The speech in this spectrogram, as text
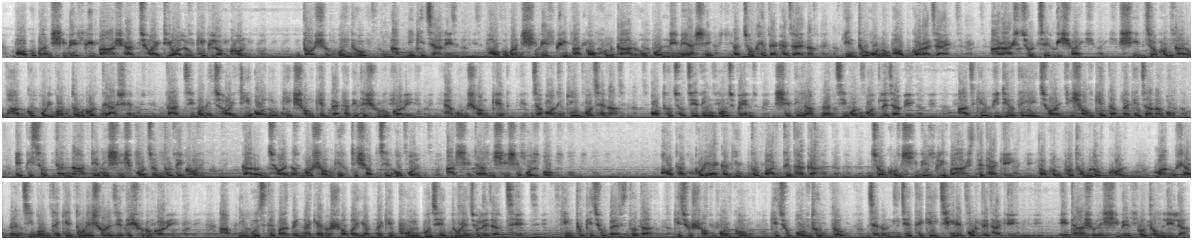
ভগবান শিবের কৃপা আসার ছয়টি অলৌকিক লক্ষণ। দর্শক বন্ধু, আপনি কি জানেন ভগবান শিবের কৃপা কখন কার ওপর নেমে আসে তা চোখে দেখা যায় না, কিন্তু অনুভব করা যায়। আর আশ্চর্যের বিষয়, শিব যখন কারও ভাগ্য পরিবর্তন করতে আসেন, তার জীবনে ছয়টি অলৌকিক সংকেত দেখা দিতে শুরু করে, এমন সংকেত যা অনেকেই বোঝে না। অথচ যেদিন বুঝবেন, সেদিন আপনার জীবন বদলে যাবে। আজকের ভিডিওতে এই ছয়টি সংকেত আপনাকে জানাব। এপিসোডটা না টেনে শেষ পর্যন্ত দেখুন, কারণ ছয় নম্বর সংকেতটি সবচেয়ে গোপন, আর সেটা আমি শেষে বলব। হঠাৎ করে একাকিত্ব বাড়তে থাকা, যখন শিবের কৃপা আসতে থাকে, তখন প্রথম লক্ষণ, মানুষ আপনার জীবন থেকে দূরে সরে যেতে শুরু করে। আপনি বুঝতে পারবেন না কেন সবাই আপনাকে ভুল বুঝে দূরে চলে যাচ্ছে। কিন্তু কিছু ব্যস্ততা, কিছু সম্পর্ক, কিছু বন্ধুত্ব যেন নিজে থেকেই ছিঁড়ে পড়তে থাকে। এটা আসলে শিবের প্রথম লীলা।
